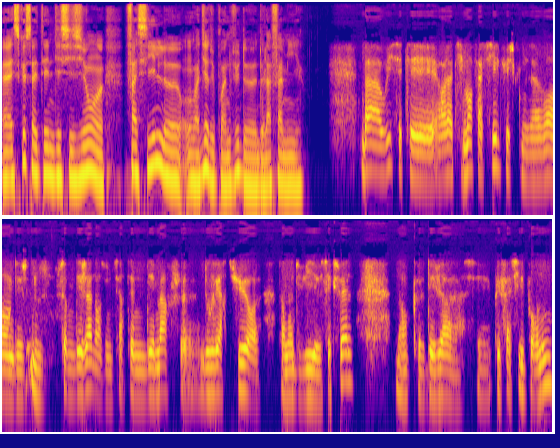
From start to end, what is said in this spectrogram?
Est-ce que ça a été une décision facile va dire, du point de vue de, la famille bah oui, c'était relativement facile puisque nous avons nous sommes déjà dans une certaine démarche euh, d'ouverture dans notre vie euh, sexuelle. Donc euh, déjà c'est plus facile pour nous.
